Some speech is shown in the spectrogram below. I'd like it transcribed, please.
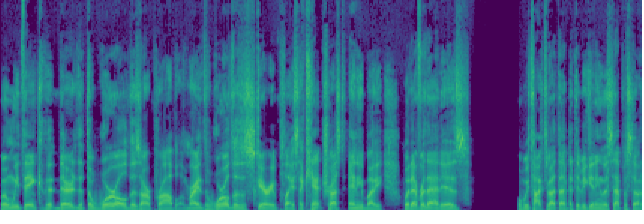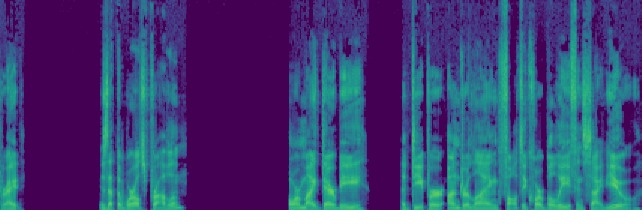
When we think that there that the world is our problem, right? The world is a scary place. I can't trust anybody. Whatever that is, well, we talked about that at the beginning of this episode, right? Is that the world's problem? Or might there be a deeper underlying faulty core belief inside you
